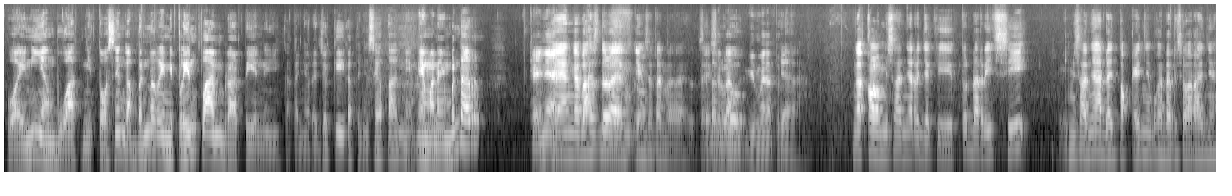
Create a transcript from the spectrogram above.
Wah ini yang buat mitosnya nggak bener ini pelin plan berarti ini katanya rezeki katanya setan yang, yang mana yang bener kayaknya eh, nggak bahas dulu yang yang setan bahas Setan setan dulu. gimana tuh ya nggak kalau misalnya rezeki itu dari si misalnya ada tokenya bukan dari suaranya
